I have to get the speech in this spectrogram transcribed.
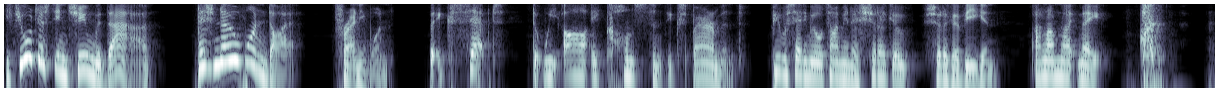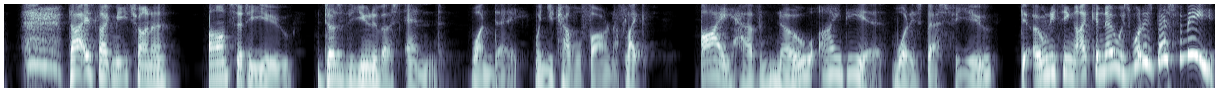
if you're just in tune with that, there's no one diet for anyone, but except that we are a constant experiment. People say to me all the time, you know, should I go, should I go vegan? And I'm like, mate, that is like me trying to answer to you, does the universe end one day when you travel far enough? Like, I have no idea what is best for you. The only thing I can know is what is best for me.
